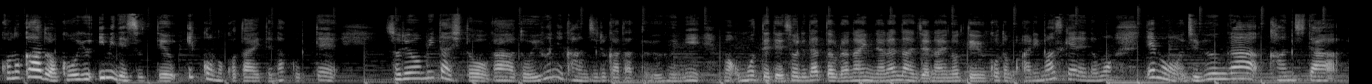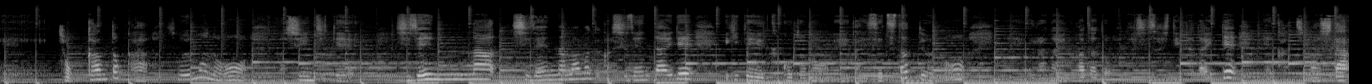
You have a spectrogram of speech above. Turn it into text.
このカードはこういう意味ですっていう一個の答えってなくって、それを見た人がどういうふうに感じるかだというふうに、まあ、思ってて、それだったら占いにならないんじゃないのっていうこともありますけれども、でも自分が感じた、えー、直感とかそういうものを信じて自然な自然なままというか自然体で生きていくことの、え、大切さっていうのを、え、占いの方とお話しさせていただいて、え、感じました。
